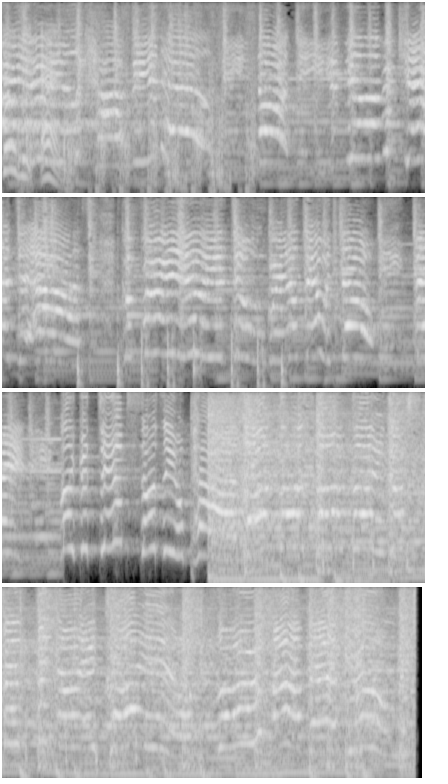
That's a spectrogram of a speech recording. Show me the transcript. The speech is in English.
until the.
